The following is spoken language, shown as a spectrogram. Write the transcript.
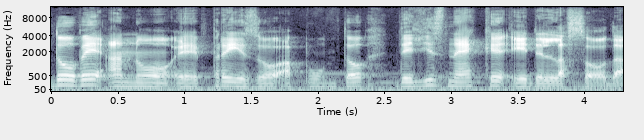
dove hanno eh, preso appunto degli snack e della soda.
